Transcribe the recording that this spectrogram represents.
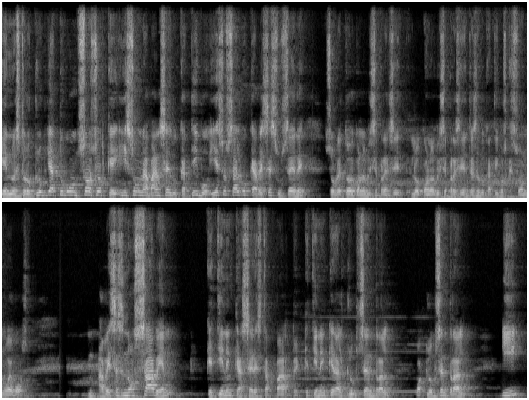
que nuestro club ya tuvo un socio que hizo un avance educativo y eso es algo que a veces sucede, sobre todo con los, con los vicepresidentes educativos que son nuevos, a veces no saben que tienen que hacer esta parte, que tienen que ir al club central o al club central y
